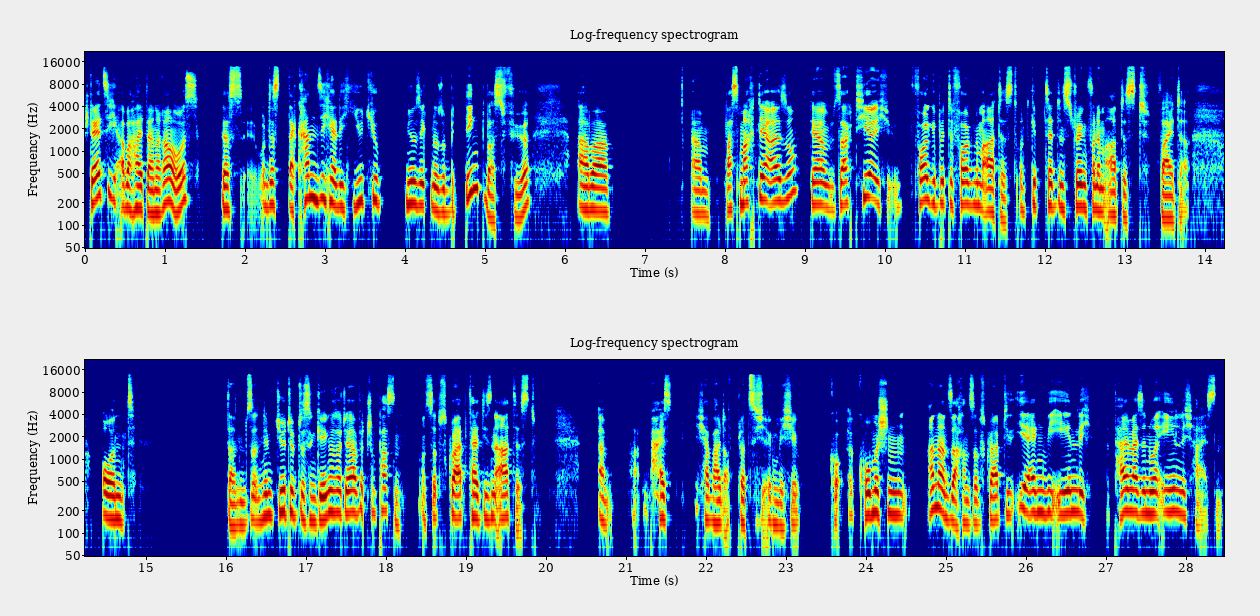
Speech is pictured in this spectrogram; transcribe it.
Stellt sich aber halt dann raus, dass, und das, da kann sicherlich YouTube Music nur so bedingt was für, aber ähm, was macht der also? Der sagt hier, ich folge bitte folgendem Artist und gibt den String von dem Artist weiter. Und dann nimmt YouTube das entgegen und sagt, ja, wird schon passen. Und subscribt halt diesen Artist. Ähm, heißt, ich habe halt auch plötzlich irgendwelche ko äh, komischen anderen Sachen subscribed, die irgendwie ähnlich, teilweise nur ähnlich heißen.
